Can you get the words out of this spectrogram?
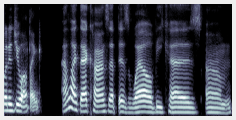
What did you all think? I like that concept as well because um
